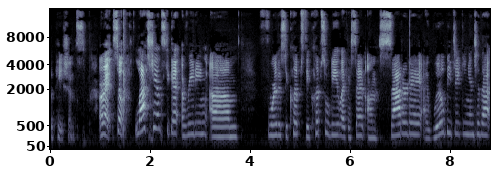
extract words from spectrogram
the patience. All right. So, last chance to get a reading um for this eclipse. The eclipse will be, like I said, on Saturday. I will be digging into that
